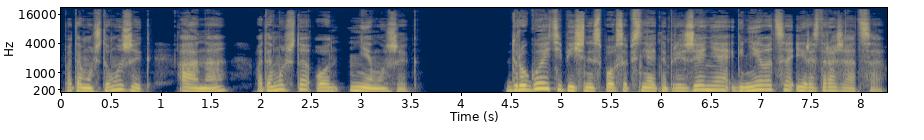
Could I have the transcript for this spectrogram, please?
потому что мужик, а она, потому что он не мужик. Другой типичный способ снять напряжение – гневаться и раздражаться.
